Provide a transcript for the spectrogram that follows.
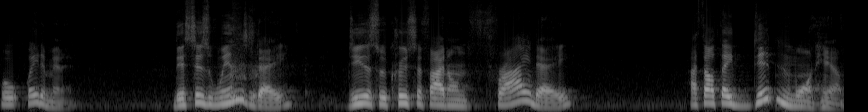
Well, wait a minute. This is Wednesday. Jesus was crucified on Friday. I thought they didn't want him.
